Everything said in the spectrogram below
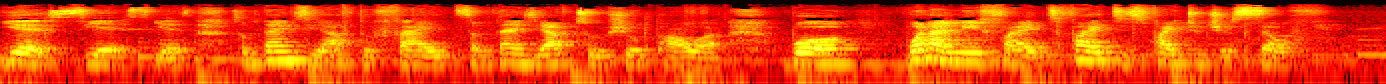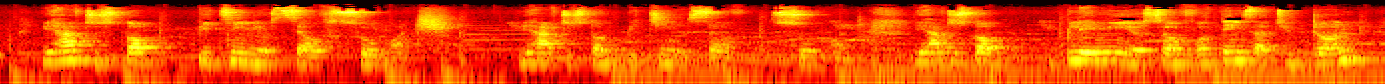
yes yes yes. Sometimes you have to fight sometimes you have to show power. But what i mean fight fight is fight with yourself. You have to stop beating yourself so much. You have to stop beating yourself so much. You have to stop blaming yourself for things that you've done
